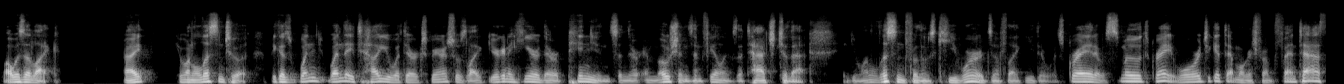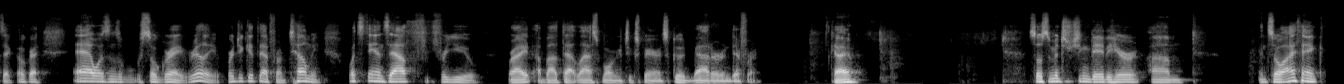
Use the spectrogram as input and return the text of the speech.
What was it like? Right. You want to listen to it because when when they tell you what their experience was like, you're going to hear their opinions and their emotions and feelings attached to that. And you want to listen for those key words of like either it was great, it was smooth, great. Well, where'd you get that mortgage from? Fantastic. Okay, eh, it wasn't so great. Really, where'd you get that from? Tell me what stands out f- for you, right, about that last mortgage experience, good, bad, or indifferent. Okay. So some interesting data here. Um, and so I think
